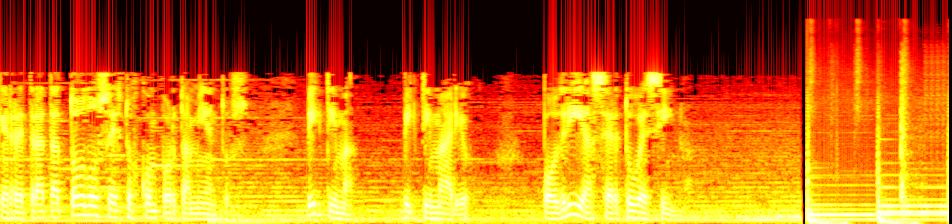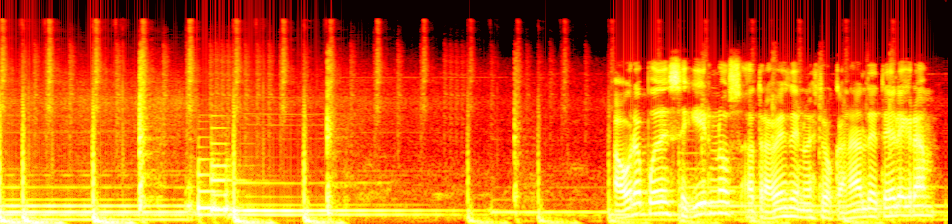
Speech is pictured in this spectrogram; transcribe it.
que retrata todos estos comportamientos. Víctima, victimario, podría ser tu vecino. Ahora puedes seguirnos a través de nuestro canal de Telegram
